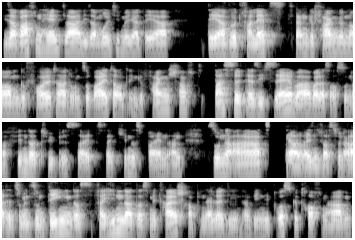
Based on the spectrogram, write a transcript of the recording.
dieser Waffenhändler, dieser Multimilliardär, der wird verletzt, dann gefangen genommen, gefoltert und so weiter. Und in Gefangenschaft bastelt er sich selber, weil das auch so ein Erfindertyp ist seit, seit Kindesbeinen an, so eine Art, ja, oder weiß nicht was für eine Art, zumindest so ein Ding, das verhindert, dass Metallschrapnelle, die ihn irgendwie in die Brust getroffen haben,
